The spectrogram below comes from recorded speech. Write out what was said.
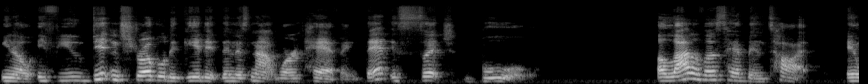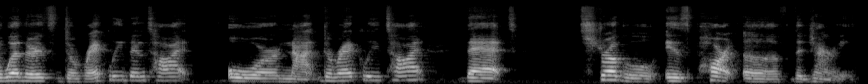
you know if you didn't struggle to get it then it's not worth having. That is such bull. A lot of us have been taught and whether it's directly been taught or not directly taught that struggle is part of the journey.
